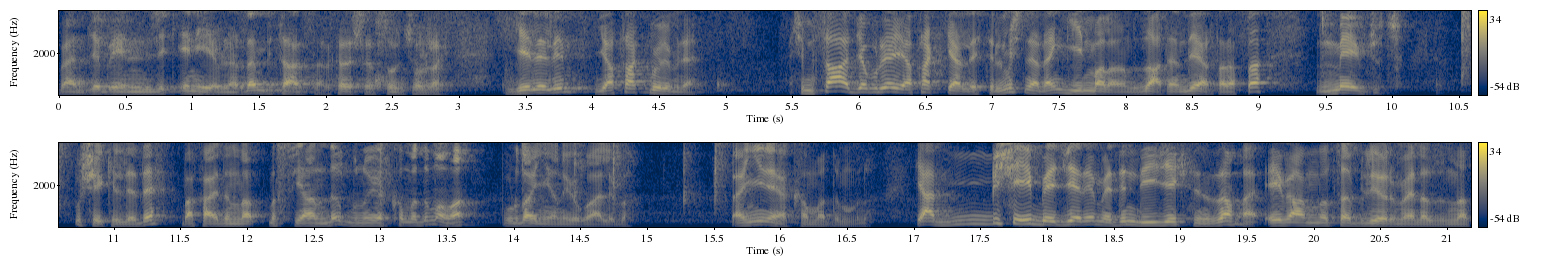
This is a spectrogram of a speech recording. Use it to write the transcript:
Bence beğenilecek en iyi evlerden bir tanesi arkadaşlar sonuç olarak. Gelelim yatak bölümüne. Şimdi sadece buraya yatak yerleştirilmiş. Neden? Giyinme alanımız zaten diğer tarafta mevcut. Bu şekilde de bak aydınlatması yandı. Bunu yakamadım ama buradan yanıyor galiba. Ben yine yakamadım bunu. Ya bir şeyi beceremedin diyeceksiniz ama evi anlatabiliyorum en azından.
